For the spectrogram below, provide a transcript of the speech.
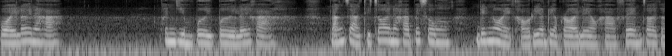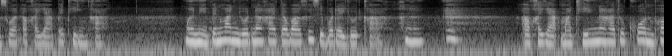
ปล่อยเลยนะคะ เพิ่นยิ้มเปยเปยเลยค่ะ หลังจากที่จ้อยนะคะ ไปส่งเด็กหน่อยเขาเรียนเรียบร้อยแล้วค่ะ แฟนจ้อยกับส่วนเอาขยะไปทิ้งค่ะเมื่อนี้เป็นวันยุดนะคะ แต่ว่าคือสิบด้หยุดค่ะ เอาขยะมาทิ้งนะคะ ทุกคนพ่อ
